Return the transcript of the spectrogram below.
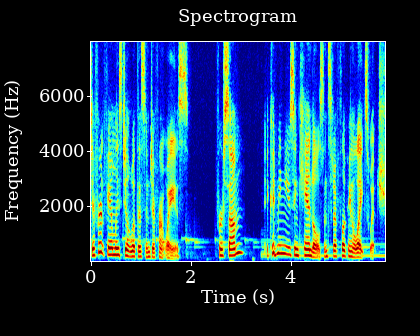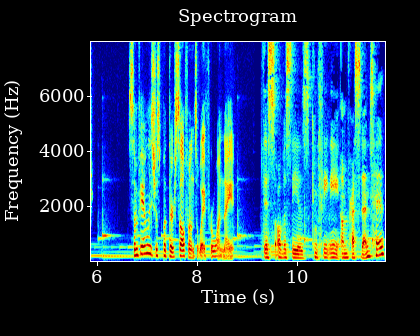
different families deal with this in different ways. For some, it could mean using candles instead of flipping a light switch. Some families just put their cell phones away for one night. This obviously is completely unprecedented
